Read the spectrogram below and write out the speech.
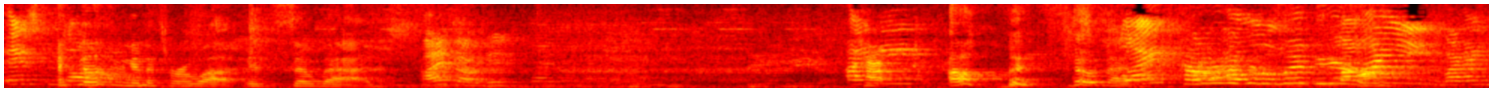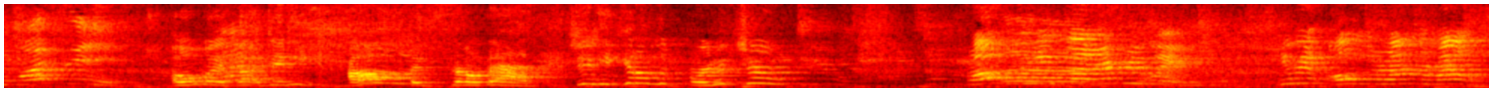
It's I feel like I'm gonna throw up. It's so bad. I thought it. I mean, Oh, it's so bad. Blake How are we gonna live here? lying, but I wasn't. Oh my god, did he? Oh, it's so bad. Did on the furniture? Probably he got everywhere. He went all around the house.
